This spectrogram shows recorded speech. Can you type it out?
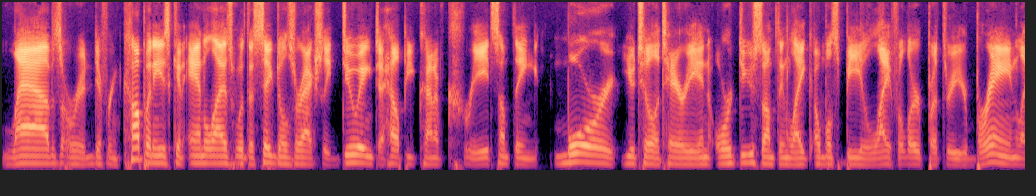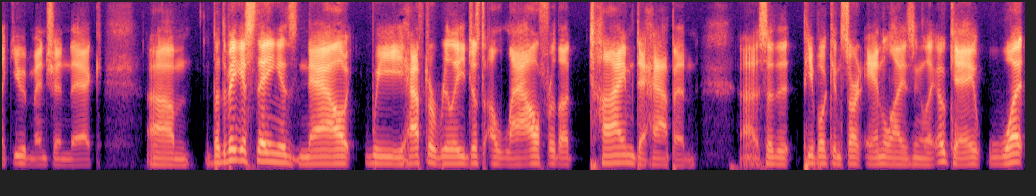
labs or in different companies can analyze what the signals are actually doing to help you kind of create something more utilitarian or do something like almost be life alert but through your brain like you had mentioned nick. Um, but the biggest thing is now we have to really just allow for the time to happen uh, so that people can start analyzing like okay what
